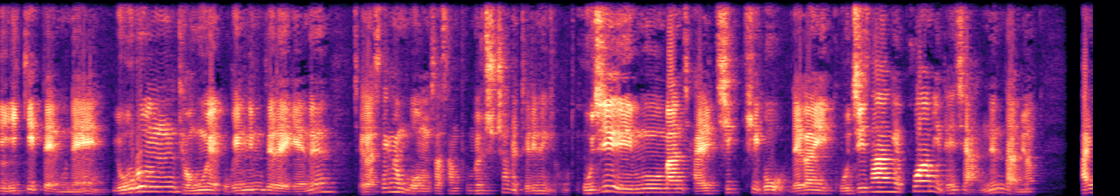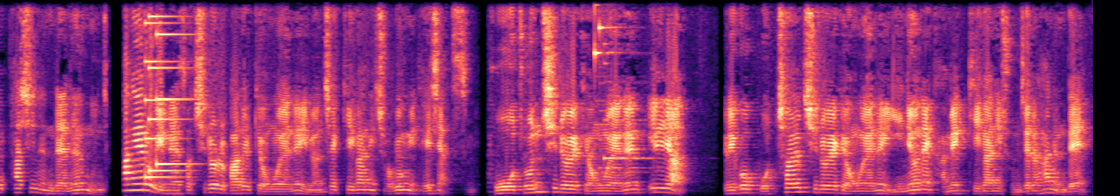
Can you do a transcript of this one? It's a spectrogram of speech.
있기 때문에 이런 경우에 고객님들에게는 제가 생명보험사 상품을 추천을 드리는 경우 고지 의무만 잘 지키고 내가 이 고지 사항에 포함이 되지 않는다면 가입하시는 데는 문제. 상해로 인해서 치료를 받을 경우에는 이 면책 기간이 적용이 되지 않습니다. 보존 치료의 경우에는 1년, 그리고 보철 치료의 경우에는 2년의 감액 기간이 존재를 하는데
